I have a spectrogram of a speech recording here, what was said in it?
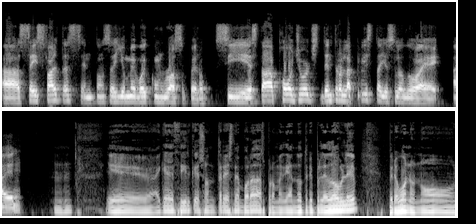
uh, seis faltas, entonces yo me voy con Russell. Pero si está Paul George dentro de la pista, yo se lo doy a, él. Eh, hay que decir que son tres temporadas promediando triple doble, pero bueno, no,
